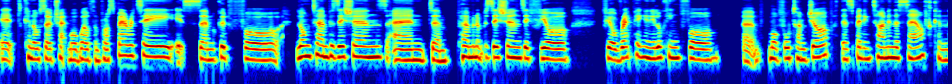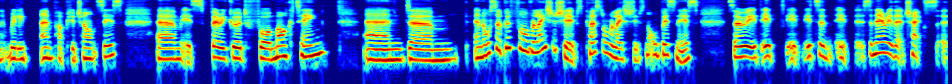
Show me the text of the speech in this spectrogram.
It can also attract more wealth and prosperity. It's um, good for long-term positions and um, permanent positions. If you're if you're repping and you're looking for a more full time job, then spending time in the south can really amp up your chances. Um, it's very good for marketing and um, and also good for relationships, personal relationships, not all business. So it it, it it's a it, it's an area that attracts uh,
